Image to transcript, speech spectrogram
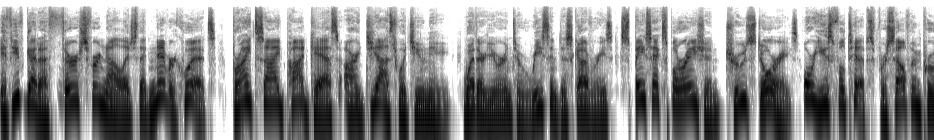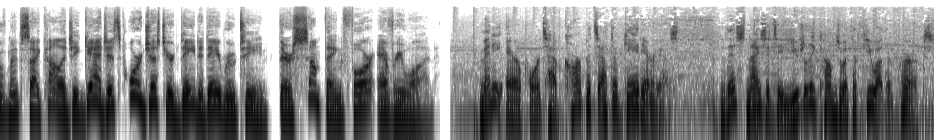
If you've got a thirst for knowledge that never quits, Brightside Podcasts are just what you need. Whether you're into recent discoveries, space exploration, true stories, or useful tips for self improvement, psychology, gadgets, or just your day to day routine, there's something for everyone. Many airports have carpets at their gate areas. This nicety usually comes with a few other perks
